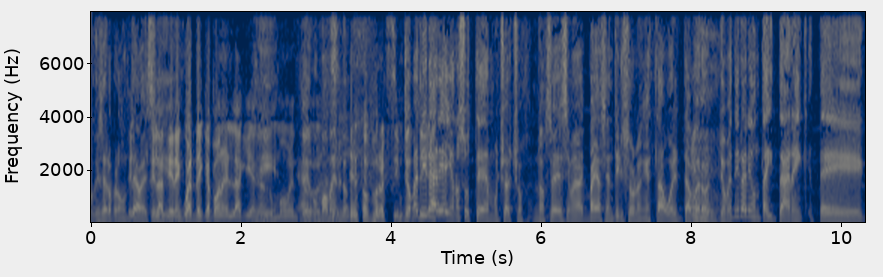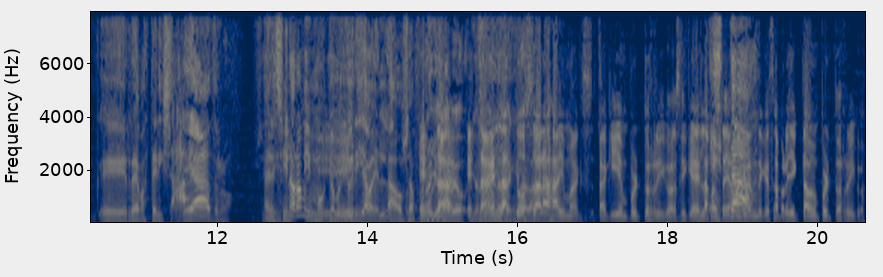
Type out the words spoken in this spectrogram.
O que se lo pregunté Si, a ver si la tienen guardada hay que ponerla aquí en Sí, algún momento. en algún momento. En Yo me días. tiraría, yo no sé ustedes, muchachos, no sé si me vaya a sentir solo en esta vuelta, pero yo me tiraría un Titanic te, eh, remasterizado. Teatro. En el cine ahora mismo, yo, Sí. yo iría a verla, o sea, fuera yo Está, la veo- yo la veo en cada las dos salas IMAX aquí en Puerto Rico, así que es la pantalla Está. más grande que se ha proyectado en Puerto Rico.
